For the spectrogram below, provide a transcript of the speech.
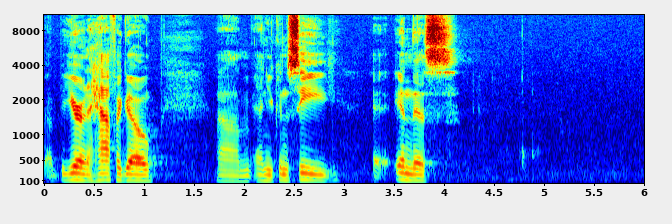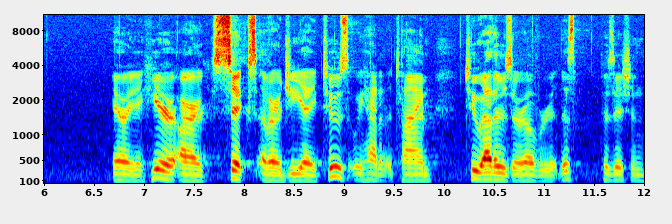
a year and a half ago. Um, and you can see in this area here are six of our GA2s that we had at the time. Two others are over at this position,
